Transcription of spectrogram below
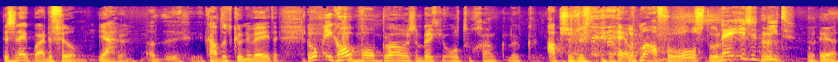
De snackbar, de film. Ja, ik had het kunnen weten. Rob, ik hoop... Mont Blanc is een beetje ontoegankelijk. Absoluut, helemaal voor rolstoelen. Nee, is het niet. Ja.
